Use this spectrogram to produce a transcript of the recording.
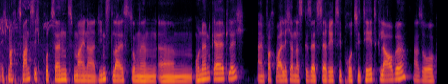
Ich mache 20 Prozent meiner Dienstleistungen ähm, unentgeltlich, einfach weil ich an das Gesetz der Reziprozität glaube, also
